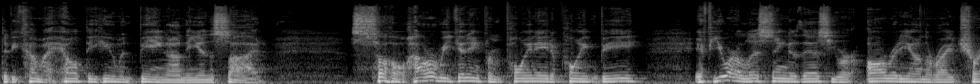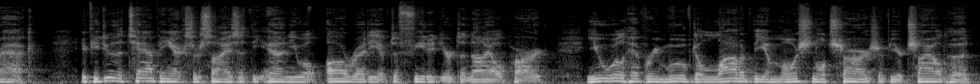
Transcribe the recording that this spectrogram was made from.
to become a healthy human being on the inside. So, how are we getting from point A to point B? If you are listening to this, you are already on the right track. If you do the tapping exercise at the end, you will already have defeated your denial part. You will have removed a lot of the emotional charge of your childhood.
